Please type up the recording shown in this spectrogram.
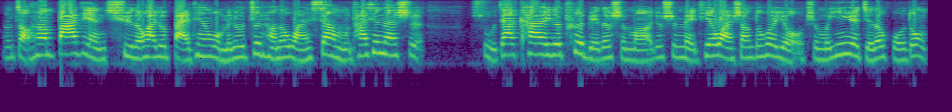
嗯，早上八点去的话，就白天我们就正常的玩项目。他现在是暑假开了一个特别的什么，就是每天晚上都会有什么音乐节的活动，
